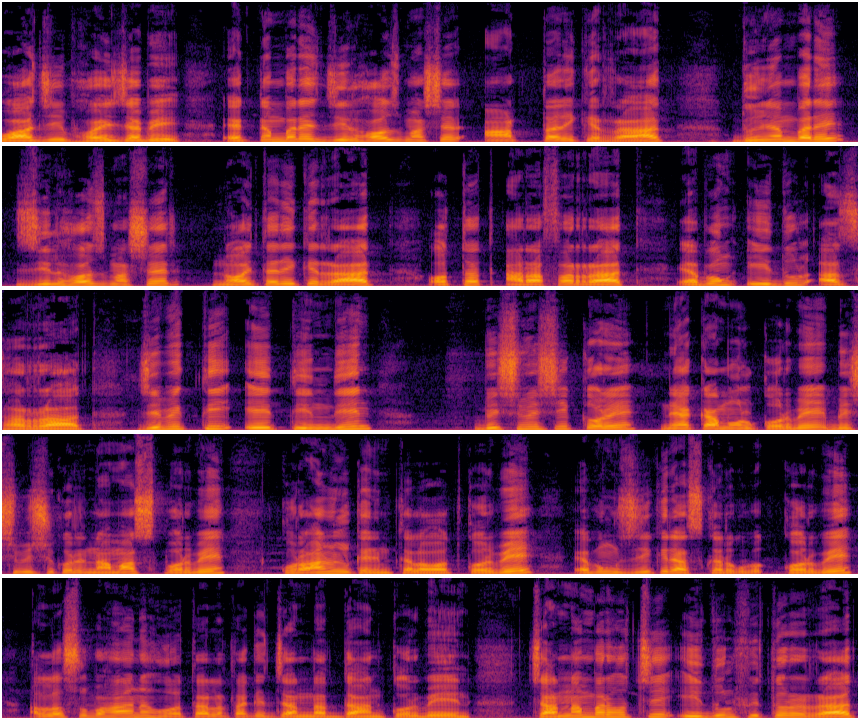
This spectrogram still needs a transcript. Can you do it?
ওয়াজিব হয়ে যাবে। এক নম্বরে জিলহজ মাসের আট তারিখের রাত, দুই নম্বরে জিলহজ মাসের নয় তারিখের রাত, অর্থাৎ আরাফার রাত এবং ঈদুল আজহার রাত। যে ব্যক্তি এই তিন দিন বেশি বেশি করে ন্যাক আমল করবে, বেশি বেশি করে নামাজ পড়বে, কোরআনুল করিম তেলাওয়াত করবে এবং জিকির আসকার করবে, আল্লাহ সুবাহান হুয়া তালা তাকে জান্নাত দান করবেন। চার নম্বর হচ্ছে ঈদুল ফিতরের রাত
